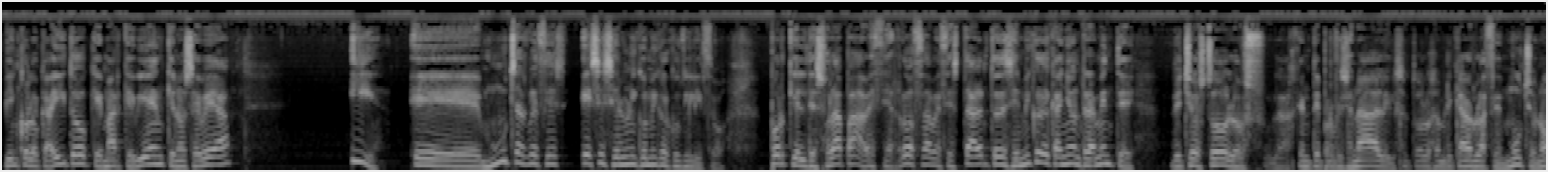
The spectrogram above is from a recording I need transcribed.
bien colocadito, que marque bien, que no se vea. Y eh, muchas veces ese es el único micro que utilizo, porque el de solapa a veces roza, a veces tal. Entonces el micro de cañón realmente, de hecho esto los, la gente profesional y sobre todo los americanos lo hacen mucho, ¿no?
